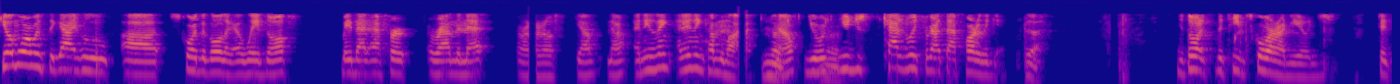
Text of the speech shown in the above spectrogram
Gilmore was the guy who uh scored the goal that got waved off, made that effort around the net. I don't know if yeah, no, anything, anything come to mind? No, you were no. you just casually forgot that part of the game. Yeah. You thought the team scored on you and just just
